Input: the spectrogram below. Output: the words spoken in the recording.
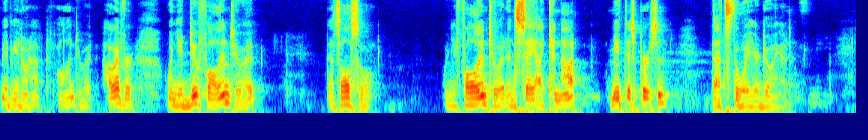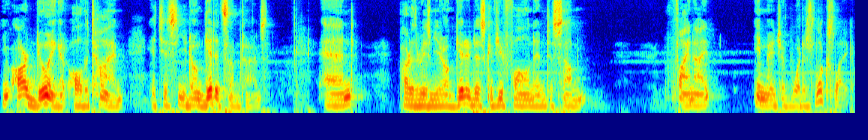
maybe you don't have to fall into it. However, when you do fall into it, that's also when you fall into it and say I cannot meet this person. That's the way you're doing it. You are doing it all the time. It's just you don't get it sometimes. And part of the reason you don't get it is because you've fallen into some finite image of what it looks like.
